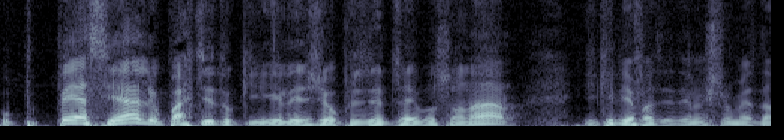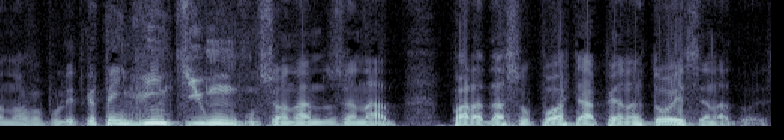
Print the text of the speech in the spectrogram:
O PSL, o partido que elegeu o presidente Jair Bolsonaro, e queria fazer dele um instrumento da nova política, tem 21 funcionários no Senado para dar suporte a apenas dois senadores.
